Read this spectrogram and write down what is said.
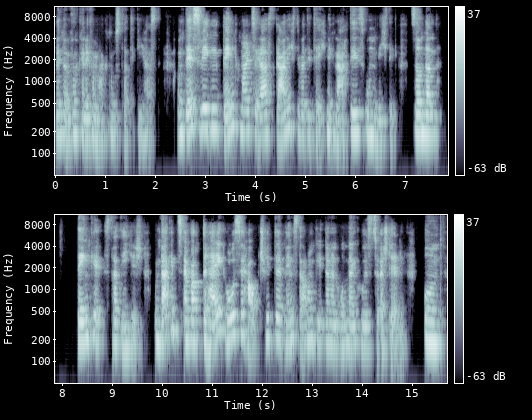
wenn du einfach keine Vermarktungsstrategie hast? Und deswegen denk mal zuerst gar nicht über die Technik nach, die ist unwichtig, sondern denke strategisch. Und da gibt's einfach drei große Hauptschritte, wenn es darum geht, einen Online-Kurs zu erstellen. Und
